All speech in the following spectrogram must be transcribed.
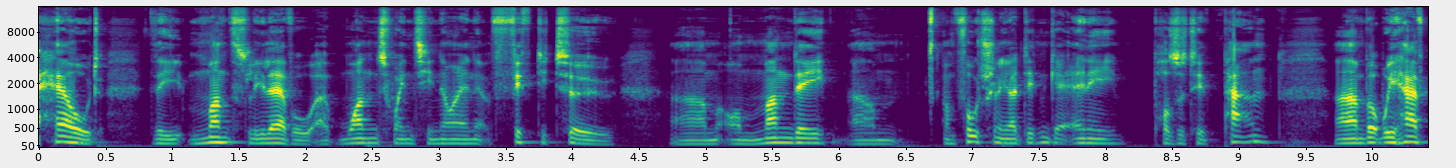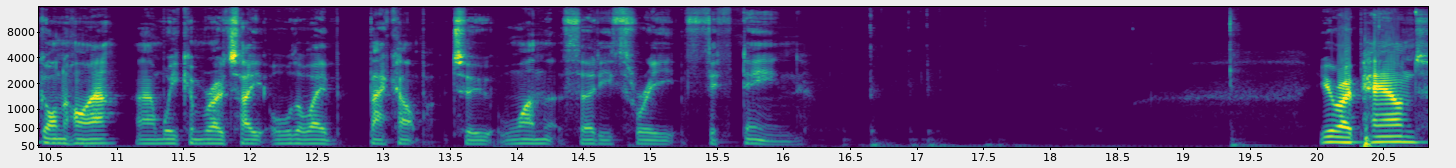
held the monthly level at 129.52 um, on Monday. Um, unfortunately, I didn't get any positive pattern, um, but we have gone higher and we can rotate all the way back up to 133.15. Euro pound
